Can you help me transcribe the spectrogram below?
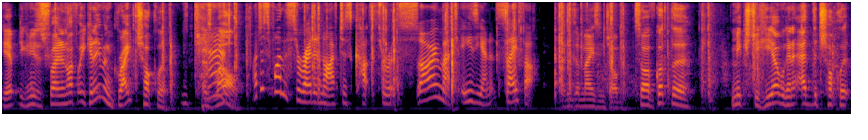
Yep, you can use a serrated knife, or you can even grate chocolate as Can. well. I just find the serrated knife just cuts through it so much easier and it's safer. That is an amazing job. So I've got the mixture here. We're going to add the chocolate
